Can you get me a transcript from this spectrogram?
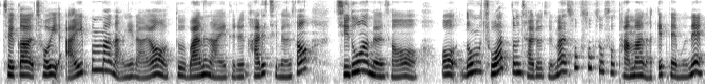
제가 저희 아이뿐만 아니라요, 또 많은 아이들을 가르치면서 지도하면서 어, 너무 좋았던 자료들만 쏙쏙쏙쏙 담아놨기 때문에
